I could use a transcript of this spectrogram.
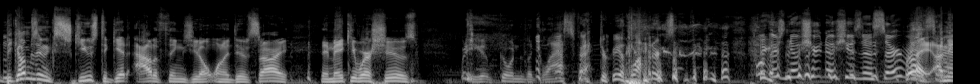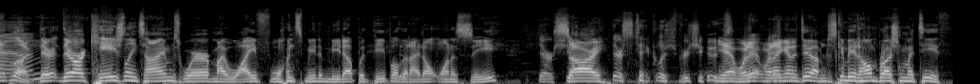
becomes an excuse to get out of things you don't want to do. Sorry, they make you wear shoes. What are you going to the glass factory a lot or something? Well, there's no shirt, no shoes, no service. Right. I mean, look, there there are occasionally times where my wife wants me to meet up with people that I don't want to see. They're Sorry. They're sticklers for shoes. Yeah, what, what am I going to do? I'm just going to be at home brushing my teeth.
